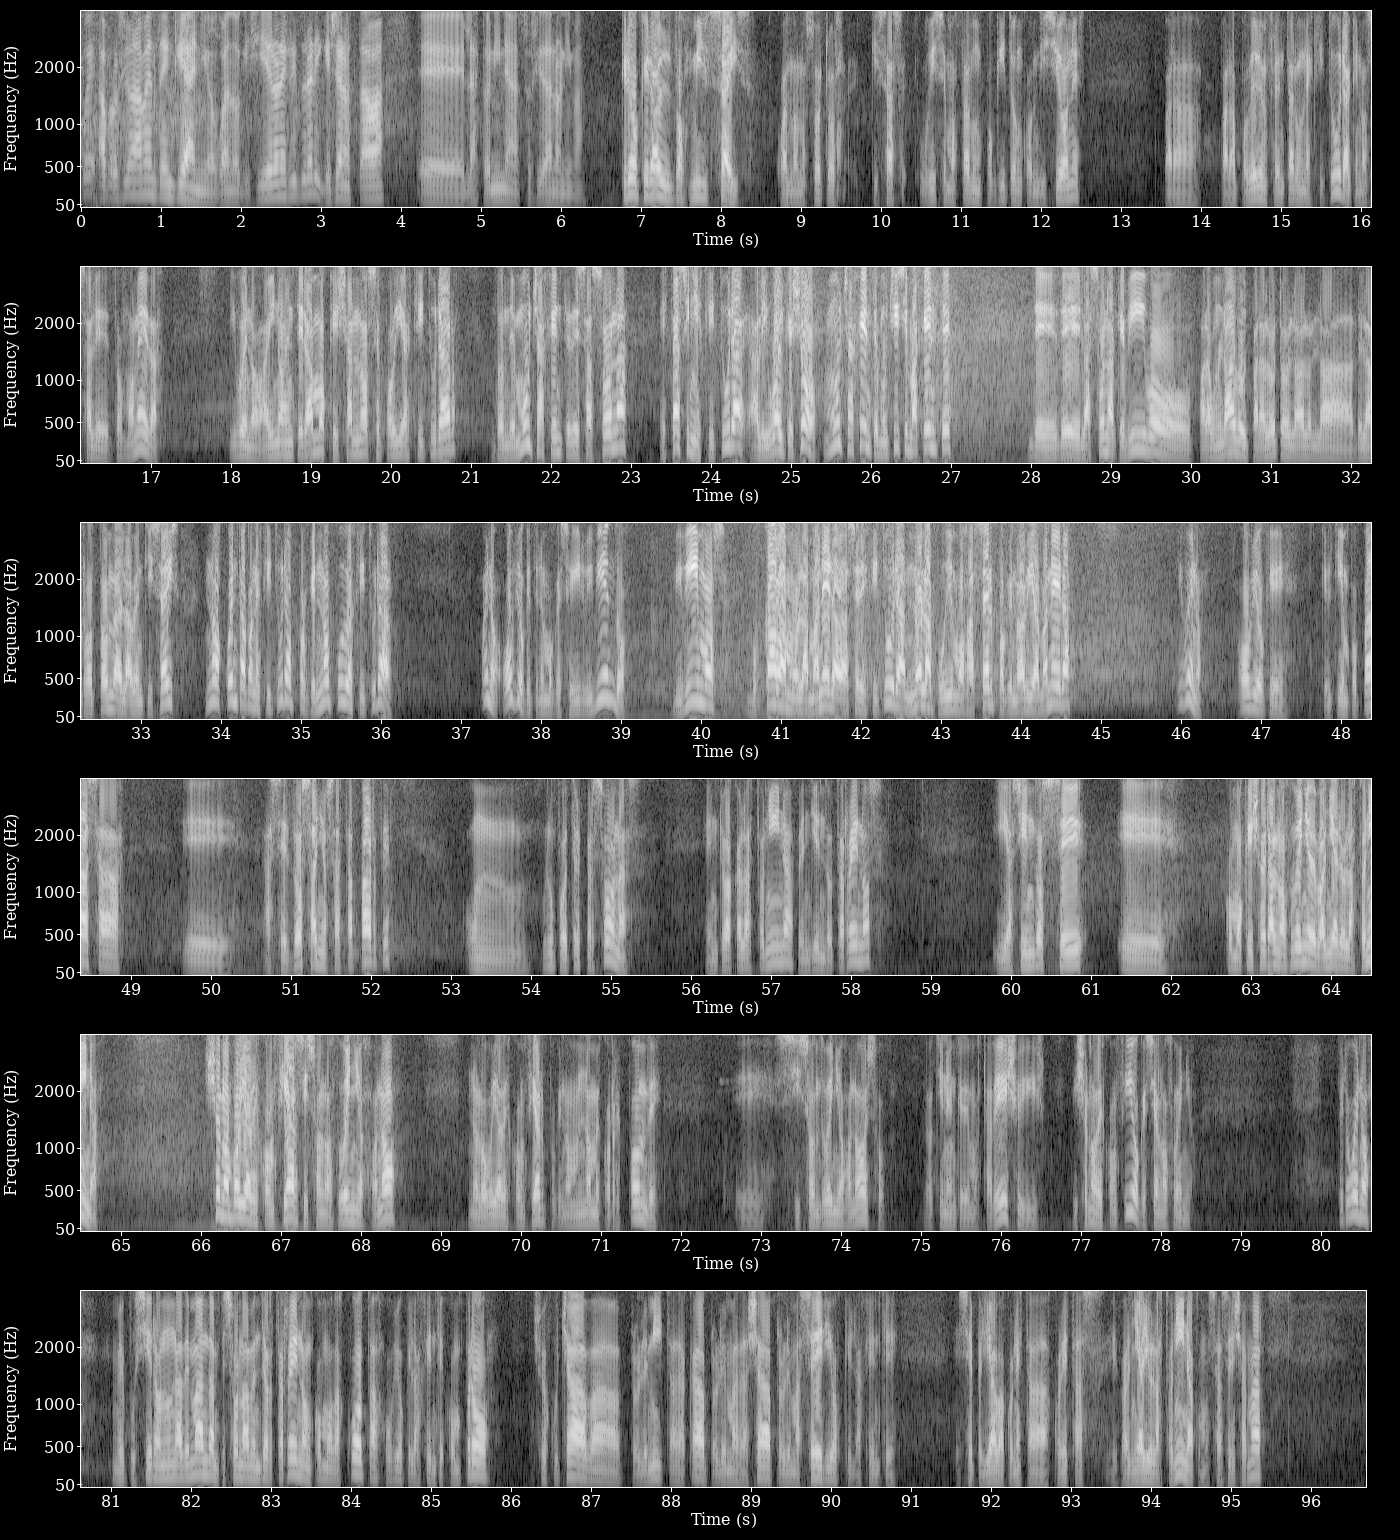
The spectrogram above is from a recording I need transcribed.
¿Esto fue aproximadamente en qué año, cuando quisieron escriturar y que ya no estaba eh, Las Toninas Sociedad Anónima? Creo que era el 2006, cuando nosotros quizás hubiésemos estado un poquito en condiciones para, para poder enfrentar una escritura que nos sale dos monedas. Y bueno, ahí nos enteramos que ya no se podía escriturar, donde mucha gente de esa zona está sin escritura, al igual que yo. Mucha gente, muchísima gente de, la zona que vivo, para un lado y para el otro de la rotonda de la 26, no cuenta con escritura porque no pudo escriturar. Bueno, obvio que tenemos que seguir viviendo. Vivimos, buscábamos la manera de hacer escritura, no la pudimos hacer porque no había manera. Y bueno, obvio que, el tiempo pasa. Eh, hace dos años a esta parte, un grupo de tres personas entró acá a Las Toninas vendiendo terrenos y haciéndose eh, como que ellos eran los dueños de Balneario Las Toninas. Yo no voy a desconfiar si son los dueños o no, no lo voy a desconfiar porque no, me corresponde. Eh, si son dueños o no, eso lo tienen que demostrar ellos y, yo no desconfío que sean los dueños. Pero bueno, me pusieron una demanda, empezaron a vender terreno en cómodas cuotas, obvio que la gente compró, yo escuchaba problemitas de acá, problemas de allá, problemas serios, que la gente eh, se peleaba con estas, con estas eh, balnearios las toninas, como se hacen llamar,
